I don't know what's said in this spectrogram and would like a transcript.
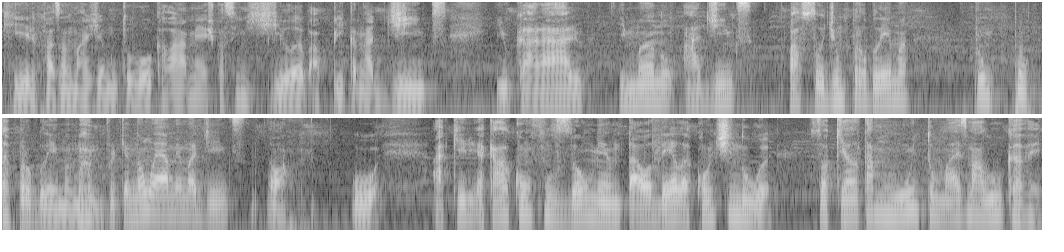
que ele faz uma magia muito louca lá, mexe com a cintila, aplica na Jinx e o caralho. E mano, a Jinx passou de um problema pra um puta problema, mano, porque não é a mesma Jinx. Ó, o aquele aquela confusão mental dela continua. Só que ela tá muito mais maluca, velho.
